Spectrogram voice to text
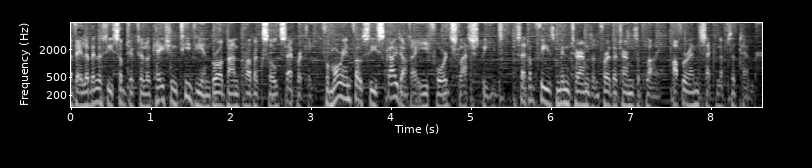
Availability subject to location, TV and broadband products sold separately. For more info, see sky.ie forward slash speeds. Setup fees, min terms and further terms apply. Offer ends 2nd of September.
